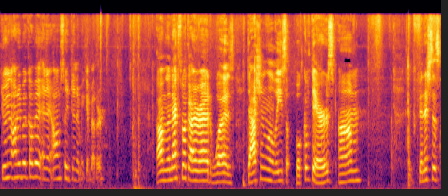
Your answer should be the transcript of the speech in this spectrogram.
doing the audiobook of it, and it honestly didn't make it better. Um, the next book I read was Dash and Lily's Book of Dares. Um, finished this.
